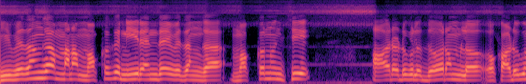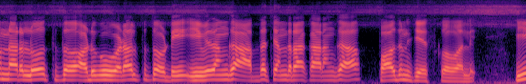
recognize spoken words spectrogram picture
ఈ విధంగా మన మొక్కకు నీరు అందే విధంగా మొక్క నుంచి ఆరు అడుగుల దూరంలో ఒక అడుగున్నర లోతుతో అడుగు వెడల్పుతోటి ఈ విధంగా అర్ధచంద్రాకారంగా పాదును చేసుకోవాలి. ఈ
